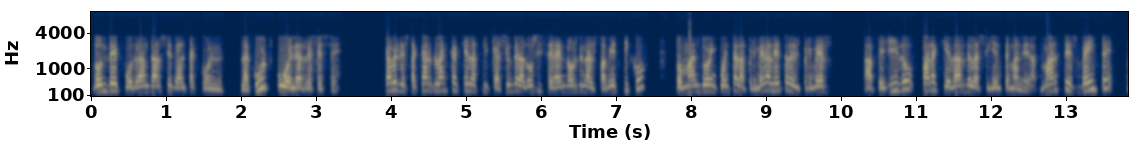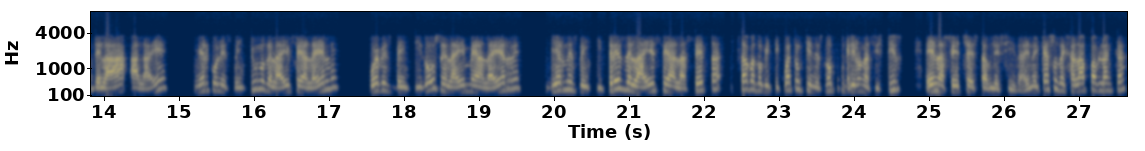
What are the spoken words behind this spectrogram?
donde podrán darse de alta con la CURP o el RFC. Cabe destacar, Blanca, que la aplicación de la dosis será en orden alfabético, tomando en cuenta la primera letra del primer apellido para quedar de la siguiente manera. Martes 20 de la A a la E, miércoles 21 de la F a la L, jueves 22 de la M a la R, viernes 23 de la S a la Z sábado 24 quienes no pudieron asistir en la fecha establecida. En el caso de Jalapa Blanca,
